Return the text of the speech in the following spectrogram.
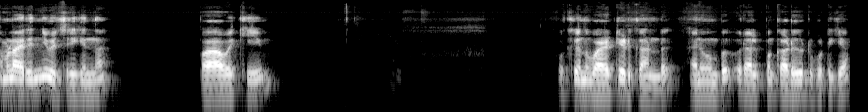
നമ്മൾ അരിഞ്ഞു വെച്ചിരിക്കുന്ന പാവയ്ക്കയും ഒക്കെ ഒന്ന് വഴറ്റിയെടുക്കാനുണ്ട് അതിന് മുമ്പ് ഒരല്പം കടുക് ഇട്ട് പൊട്ടിക്കാം.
